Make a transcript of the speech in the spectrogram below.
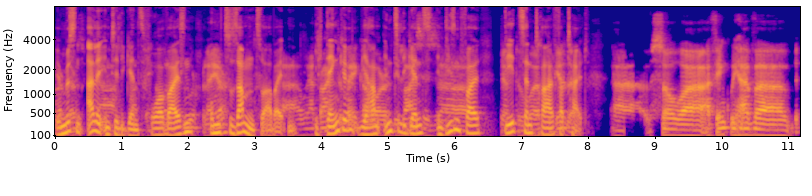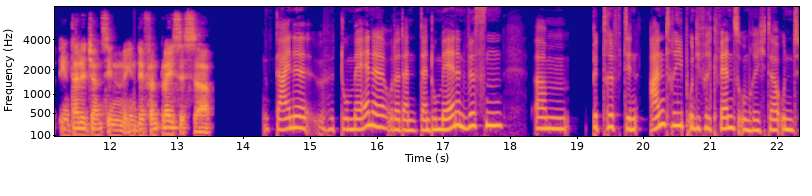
Wir müssen alle Intelligenz vorweisen, um zusammenzuarbeiten. Uh, ich denke, wir haben Intelligenz in diesem uh, Fall dezentral verteilt. So I think we have intelligence in, in different places. Deine Domäne oder dein, dein Domänenwissen ähm, betrifft den Antrieb und die Frequenzumrichter und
